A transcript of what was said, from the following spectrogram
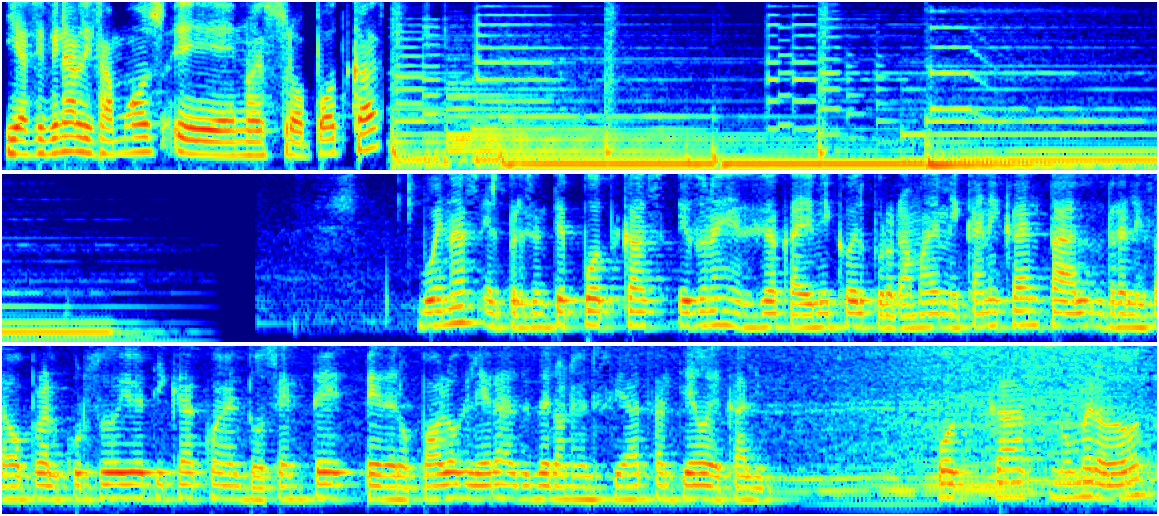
Y así finalizamos eh, nuestro podcast. Buenas, el presente podcast es un ejercicio académico del programa de mecánica dental realizado por el curso de bioética con el docente Pedro Pablo Aguilera desde la Universidad Santiago de Cali. Podcast número 2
